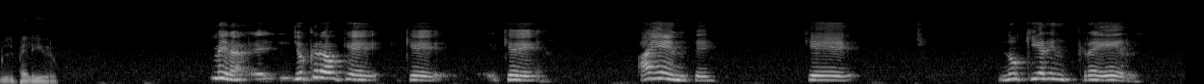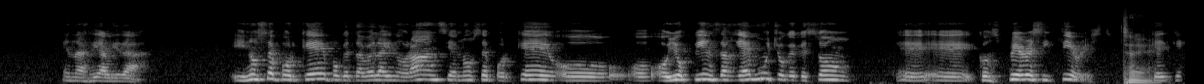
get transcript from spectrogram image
el peligro? Mira, eh, yo creo que, que, que hay gente que no quieren creer en la realidad. Y no sé por qué, porque tal vez la ignorancia, no sé por qué, o, o, ellos piensan, y hay muchos que, que son eh, eh, conspiracy theorists, que,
